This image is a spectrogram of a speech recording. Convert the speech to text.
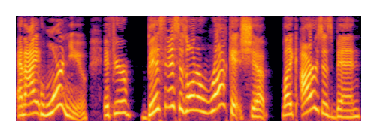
And I warn you, if your business is on a rocket ship like ours has been,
